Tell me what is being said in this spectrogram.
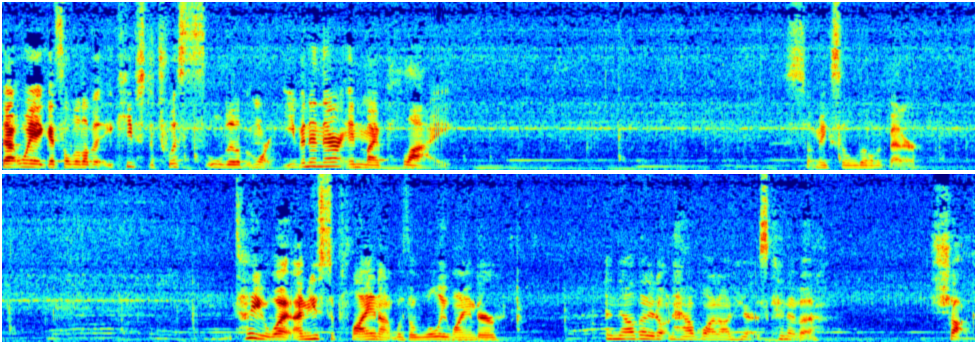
That way it gets a little bit, it keeps the twists a little bit more even in there in my ply. So it makes it a little bit better tell you what, I'm used to plying it with a woolly winder. And now that I don't have one on here, it's kind of a shock.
